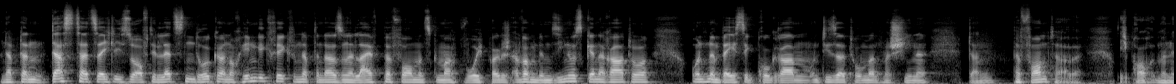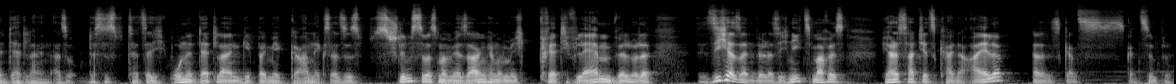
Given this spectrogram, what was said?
und habe dann das tatsächlich so auf den letzten Drücker noch hingekriegt und habe dann da so eine Live-Performance gemacht, wo ich praktisch einfach mit einem Sinus-Generator und einem Basic-Programm und dieser Tonbandmaschine dann performt habe. Ich brauche immer eine Deadline. Also das ist tatsächlich, ohne Deadline geht bei mir gar nichts. Also das Schlimmste, was man mir sagen kann, wenn man mich kreativ lähmen will oder sicher sein will, dass ich nichts mache, ist, ja, das hat jetzt keine Eile. Also das ist ganz, ganz simpel.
